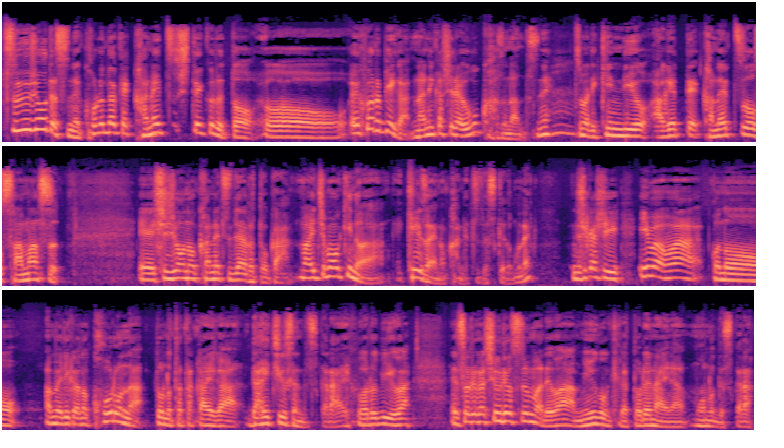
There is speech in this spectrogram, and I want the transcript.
通常ですね、これだけ加熱してくると、FRB が何かしら動くはずなんですね。うん、つまり金利を上げて加熱を冷ます。えー、市場の加熱であるとか、まあ一番大きいのは経済の加熱ですけどもね。しかし、今は、この、アメリカのコロナとの戦いが大抽選ですから、FRB は、それが終了するまでは身動きが取れないなものですから、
